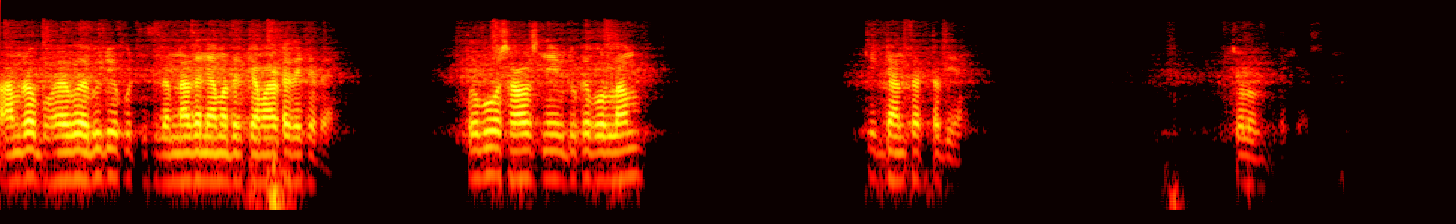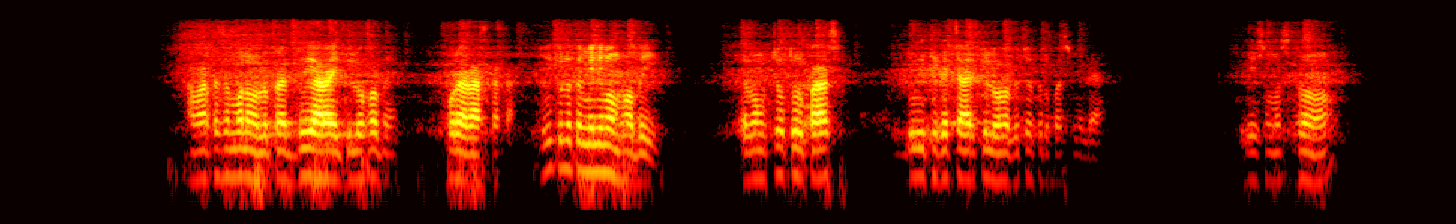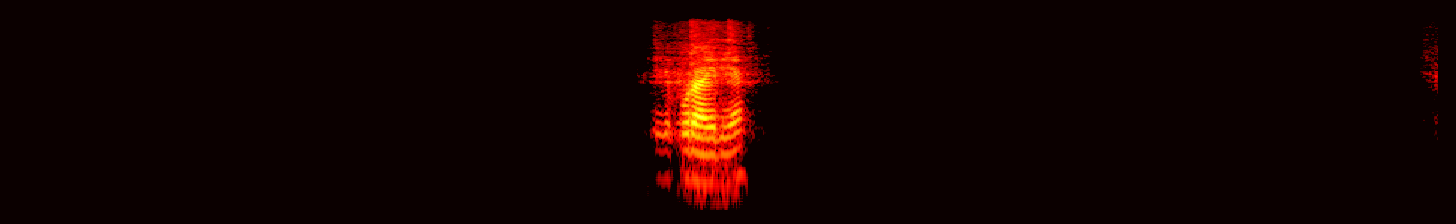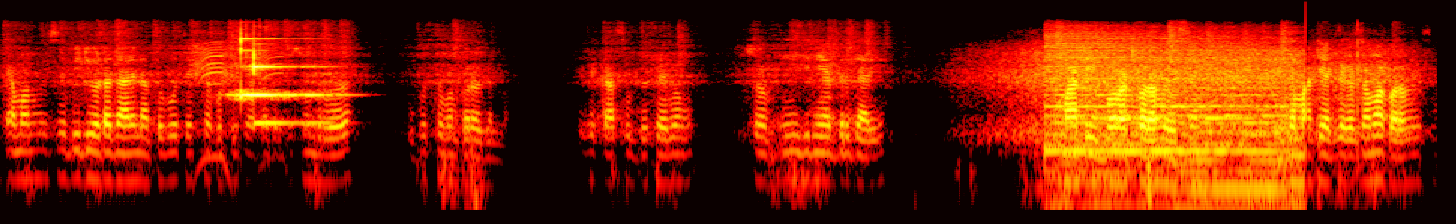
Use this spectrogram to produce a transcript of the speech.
তো আমরাও ভয়ে ভয়ে ভিডিও করতেছিলাম, না জানি আমাদের ক্যামেরাটা রেখে দেয়। তবুও সাহস নিয়ে ঢুকে পড়লাম, ঠিক ডান সাইডটা দিয়ে। চলুন আমার কাছে মনে হলো প্রায় দুই আড়াই কিলো হবে পুরো রাস্তাটা। দুই কিলো তো মিনিমাম হবেই, এবং চতুর্পাশ দুই থেকে চার কিলো হবে চতুর্পাশ মিলে। এই সমস্ত পুরা এরিয়া কেমন হয়েছে ভিডিওটা জানি না, তবুও চেষ্টা করতেছি সুন্দরভাবে উপস্থাপন করার জন্য। এই যে কাজ চলতেছে এবং সব ইঞ্জিনিয়ারদের গাড়ি মাটি ভরাট করা হয়েছে। মাটি এক জায়গায় জমা করা হয়েছে।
